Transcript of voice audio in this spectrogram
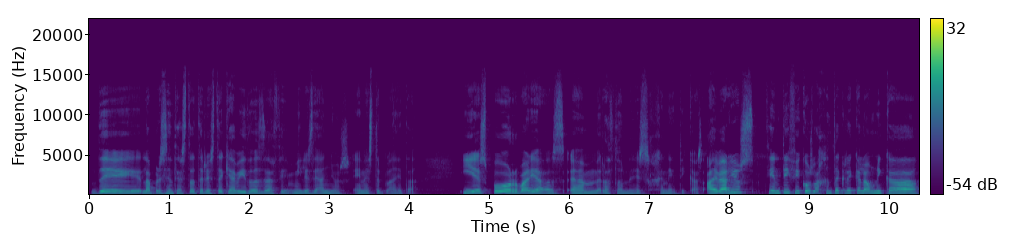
de la presencia extraterrestre que ha habido desde hace miles de años en este planeta. Y es por varias em, razones genéticas. Hay varios científicos, la gente cree que, la única,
